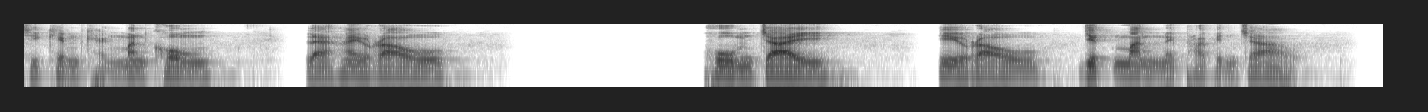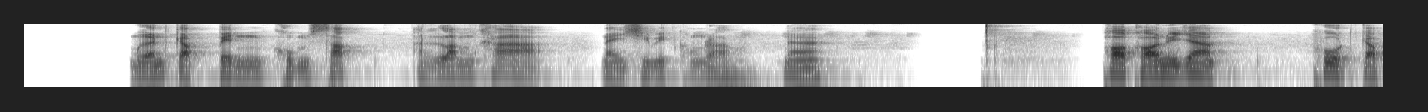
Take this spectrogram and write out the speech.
ที่เข้มแข็งมั่นคง และให้เรา ภูมิใจที่เรายึดมั่นในพระเป็นเจ้า เหมือนกับเป็นขุมทรัพย์อันล้ำค่าในชีวิตของเรานะพ่อขออนุญาตพูดกับ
